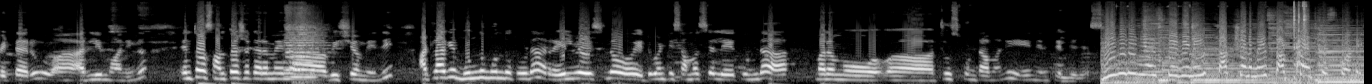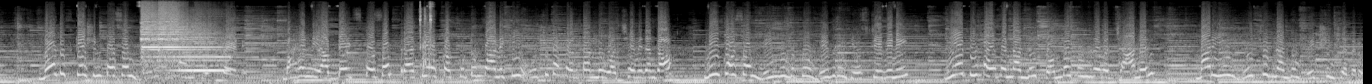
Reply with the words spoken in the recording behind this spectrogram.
పెట్టారు అర్లీ మార్నింగ్. ఎంతో సంతోషకరమైన విషయం ఇది. అట్లాగే ముందు ముందు కూడా రైల్వేస్లో ఎటువంటి సమస్య లేకుండా మనము చూసుకుంటామని నేను తెలియజేస్తాను. వివిడి న్యూస్ తక్షణమే చేసుకోండి. నోటిఫికేషన్ కోసం మరిన్ని అప్డేట్స్ కోసం ప్రతి ఒక్క కుటుంబానికి ఉచిత ప్రకటనలు వచ్చే విధంగా మీకోసం మీ ముందుకు వివిడి న్యూస్ టీవీని ఏపీ ఫైబర్ నందు తొంభై తొమ్మిదవ ఛానల్ మరియు యూట్యూబ్ నందు వీక్షించెదరు.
